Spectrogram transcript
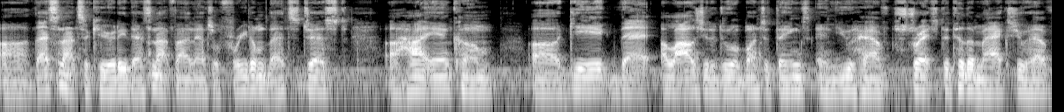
Uh, that's not security. That's not financial freedom. That's just a high income uh, gig that allows you to do a bunch of things and you have stretched it to the max. You have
